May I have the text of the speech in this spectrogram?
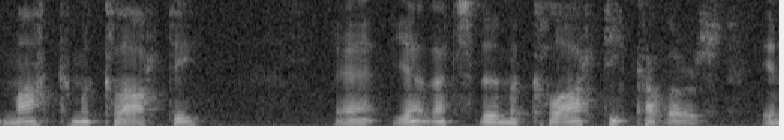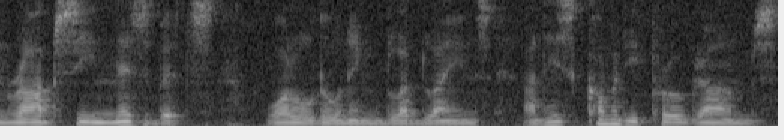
Mack McLarty. Uh, yeah, that's the McLarty covers in Rab C. Nesbitt's world-owning bloodlines and his comedy programs.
